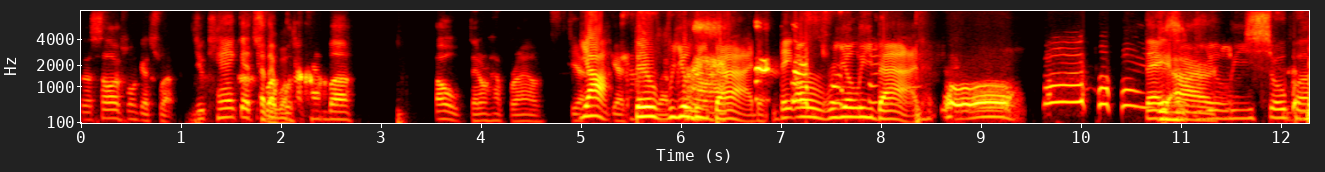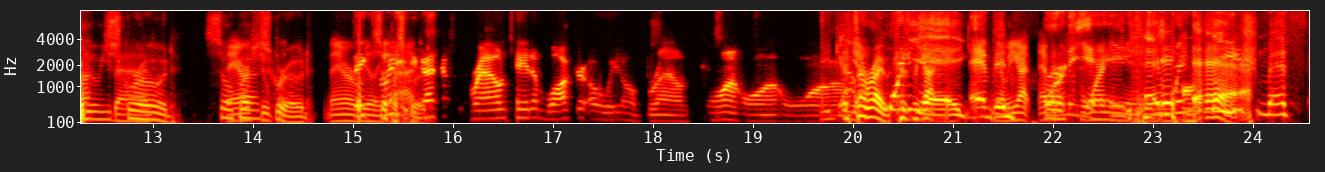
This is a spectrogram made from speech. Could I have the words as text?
the Celtics won't get swept. You can't get Yeah, swept will. with Kemba. Oh, they don't have Brown. Yeah, you get they're swept. really bad. They are really bad. They They're are really, super really bad. screwed. Super They are super- screwed. They are Big really three. bad. You got Brown, Tatum, Walker. Oh wait, no Brown. Wah, wah, wah. He gets It's all right because we got Fournier. Evan Yeah, we got Evan Fournier. Fournier. Yeah. Smith.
